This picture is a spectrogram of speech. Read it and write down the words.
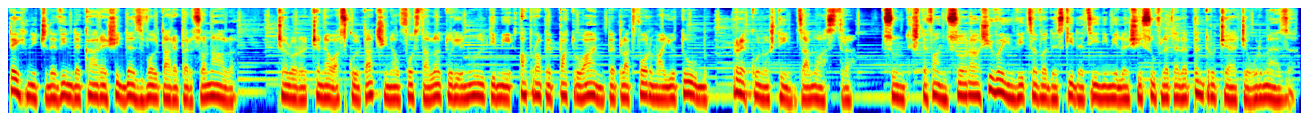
tehnici de vindecare și dezvoltare personală. Celor ce ne-au ascultat și ne-au fost alături în ultimii aproape patru ani pe platforma YouTube, recunoștința noastră. Sunt Ștefan Sora și vă invit să vă deschideți inimile și sufletele pentru ceea ce urmează.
